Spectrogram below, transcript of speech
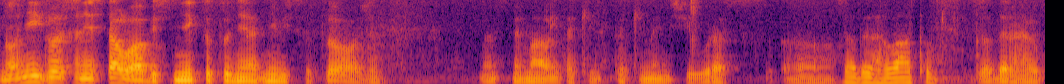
No nič zle sa nestalo, aby si niekto to nejak nevysvetľoval, že len sme mali taký, taký menší úraz. Uh, zadrhal to. Zadrhal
